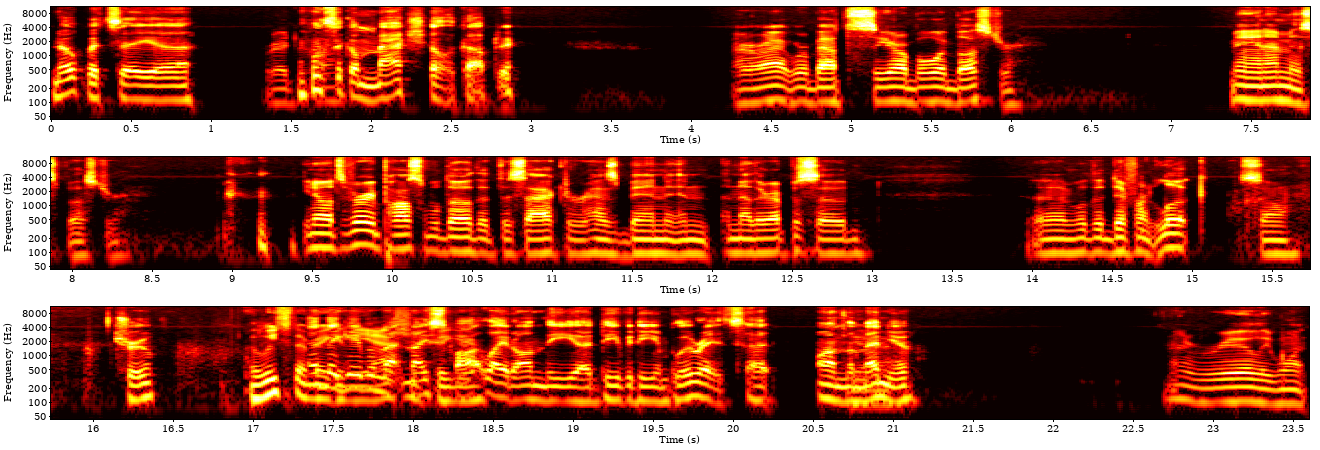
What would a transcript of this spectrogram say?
Nope. It's a. Uh, Red looks like a Cross. MASH helicopter. All right, we're about to see our boy Buster. Man, I miss Buster. You know, it's very possible though that this actor has been in another episode uh, with a different look. So True. At least they're and they gave the him that nice figure. spotlight on the uh, DVD and Blu-ray set on the Yeah. menu. I really want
